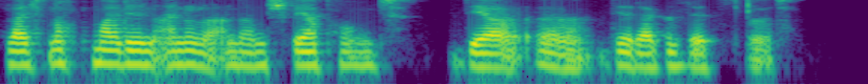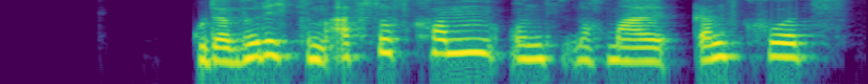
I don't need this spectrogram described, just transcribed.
vielleicht nochmal den einen oder anderen Schwerpunkt, der, äh, der da gesetzt wird. Gut, dann würde ich zum Abschluss kommen und nochmal ganz kurz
